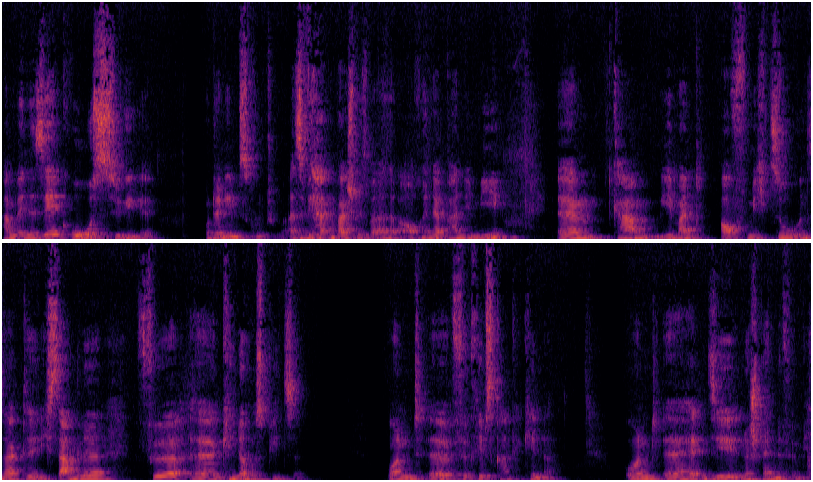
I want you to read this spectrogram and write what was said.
haben wir eine sehr großzügige Unternehmenskultur. Also wir hatten beispielsweise auch in der Pandemie, ähm, kam jemand auf mich zu und sagte, ich sammle für äh, Kinderhospize und äh, für krebskranke Kinder. Und äh, hätten Sie eine Spende für mich?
